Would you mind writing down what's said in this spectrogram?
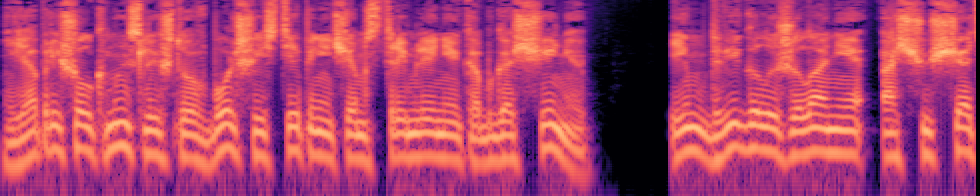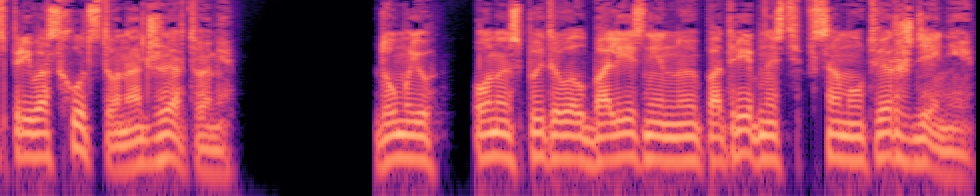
я пришел к мысли, что в большей степени, чем стремление к обогащению, им двигало желание ощущать превосходство над жертвами. Думаю, он испытывал болезненную потребность в самоутверждении.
